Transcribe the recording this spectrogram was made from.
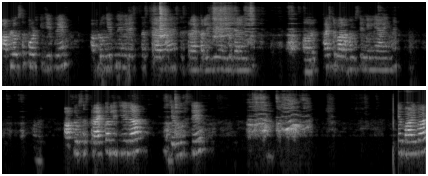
आप लोग सपोर्ट कीजिए फ्रेंड आप लोग जितने मेरे सब्सक्राइबर हैं सब्सक्राइब कर लीजिए उनको चैनल को। और फ़र्स्ट बार हमसे मिलने आए हैं। और आप लोग सब्सक्राइब कर लीजिएगा ज़रूर से। बाय बाय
